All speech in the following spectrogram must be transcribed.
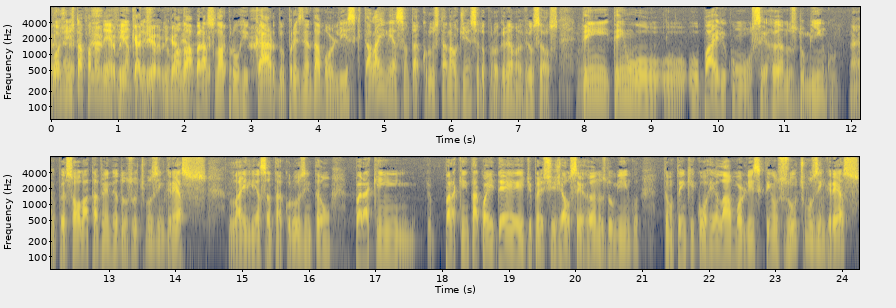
Bom, a gente está falando em É evento, brincadeira, deixa eu mandar um abraço lá pro Ricardo, Ricardo, o presidente da Morlis, que está lá em Linha Santa Cruz, está na audiência do programa, viu, Celso? Tem, tem o, o, o baile com os Serranos domingo, né? O pessoal lá está vendendo os últimos ingressos lá em Linha Santa Cruz, então para quem para quem está com a ideia aí de prestigiar os Serranos domingo, então tem que correr lá a Morlis que tem os últimos ingressos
